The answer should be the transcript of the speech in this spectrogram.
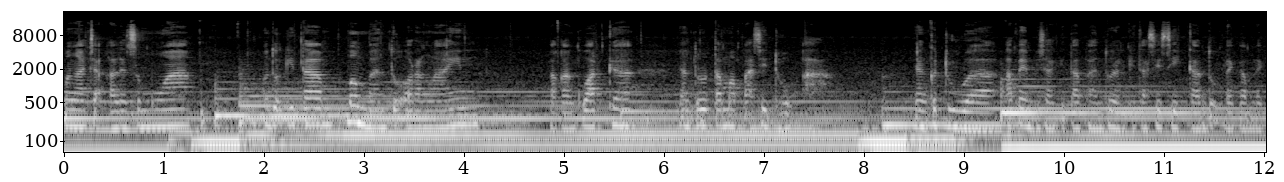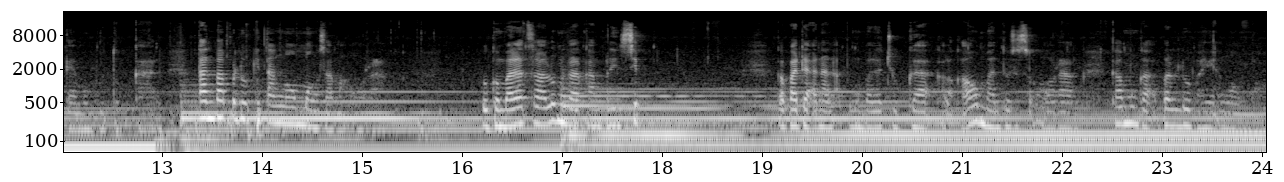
mengajak kalian semua untuk kita membantu orang lain keluarga yang terutama pasti doa. Yang kedua apa yang bisa kita bantu dan kita sisihkan untuk mereka-mereka yang membutuhkan tanpa perlu kita ngomong sama orang. Gembala selalu menerapkan prinsip kepada anak-anak Bu Gembala juga kalau kamu bantu seseorang kamu nggak perlu banyak ngomong.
